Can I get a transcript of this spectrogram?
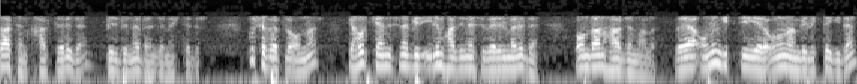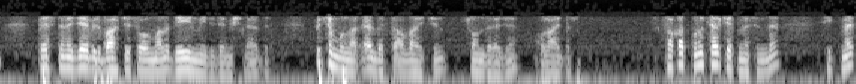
zaten kalpleri de birbirine benzemektedir. Bu sebeple onlar yahut kendisine bir ilim hazinesi verilmeli de ondan harcamalı veya onun gittiği yere onunla birlikte giden besleneceği bir bahçesi olmalı değil miydi demişlerdi. Bütün bunlar elbette Allah için son derece kolaydır. Fakat bunu terk etmesinde hikmet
